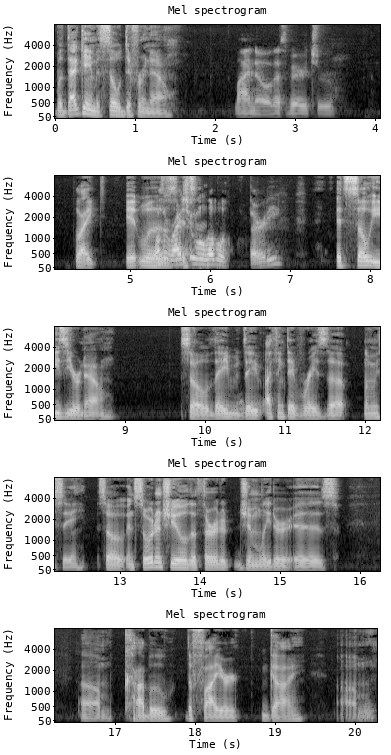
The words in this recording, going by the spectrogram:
But that game is so different now. I know that's very true. Like it was. Wasn't Raichu on level thirty? it's so easier now. So they they I think they've raised up. Let me see. So in Sword and Shield, the third gym leader is um Kabu, the fire guy. Um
